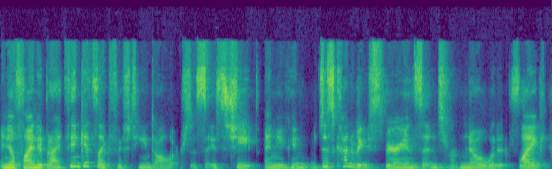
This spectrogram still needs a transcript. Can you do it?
and you'll find it. But I think it's like $15. It's it's cheap and you can just kind of experience it and sort of know what it's like.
